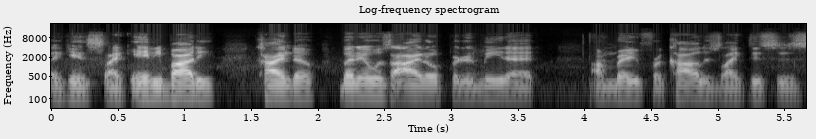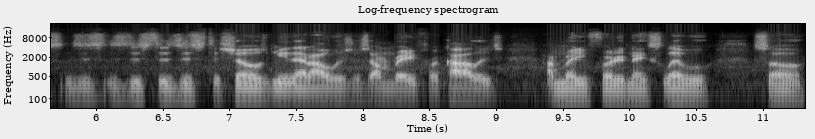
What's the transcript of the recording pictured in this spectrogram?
against like anybody, kind of. But it was an eye opener to me that I'm ready for college. Like, this is this is this is just shows me that I was just I'm ready for college. I'm ready for the next level. So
